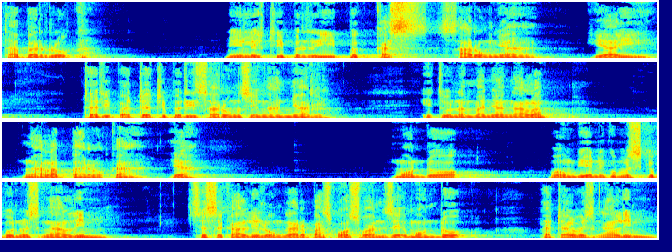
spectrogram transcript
tabarruk pilih diberi bekas sarungnya kiai daripada diberi sarung sing anyar itu namanya ngalap ngalap barokah ya mondok Wong biyen iku meskipun wis ngalim sesekali longgar pas posuan sik mondok. Padahal wis ngalim.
